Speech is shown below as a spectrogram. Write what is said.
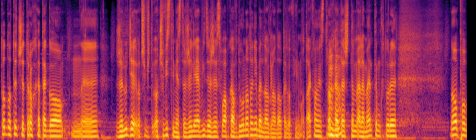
to dotyczy trochę tego, e, że ludzie, oczywi, oczywistym jest to, że jeżeli ja widzę, że jest łapka w dół, no to nie będę oglądał tego filmu, tak? On jest trochę mhm. też tym elementem, który no, po,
